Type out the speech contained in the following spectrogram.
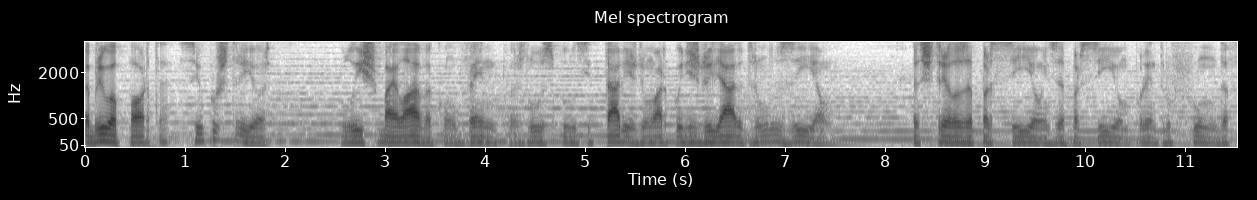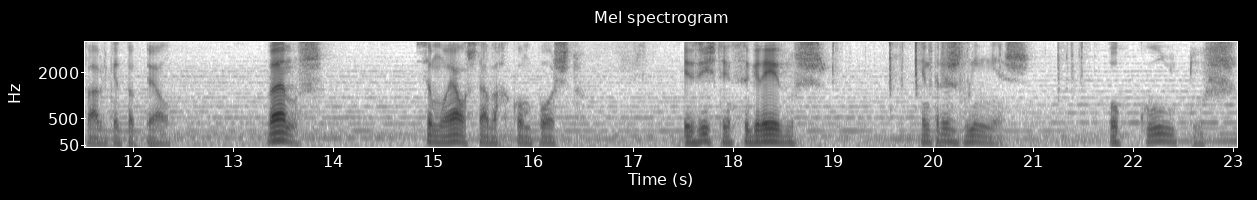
Abriu a porta, saiu por exterior. O lixo bailava com o vento, as luzes publicitárias de um arco-íris grelhado tremuluziam. As estrelas apareciam e desapareciam por entre o fumo da fábrica de papel. Vamos! Samuel estava recomposto. Existem segredos entre as linhas, ocultos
